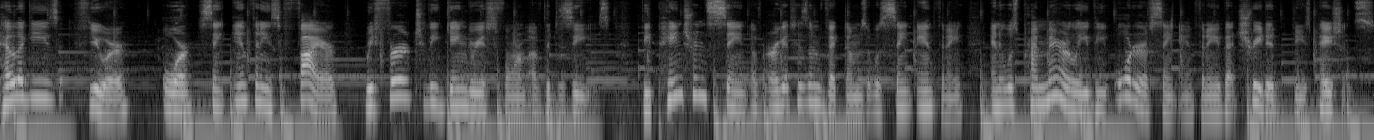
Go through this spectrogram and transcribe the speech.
Heliges furor, or St. Anthony's fire, refer to the gangrenous form of the disease. The patron saint of ergotism victims was St. Anthony, and it was primarily the Order of St. Anthony that treated these patients.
